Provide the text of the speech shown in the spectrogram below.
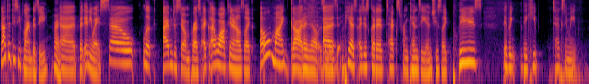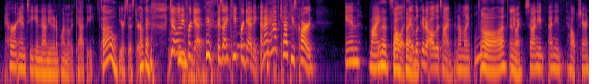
Not that these people aren't busy, Right. Uh, but anyway, so look, I'm just so impressed. I, I walked in and I was like, "Oh my god!" I know, it was Uh, amazing. P.S. I just got a text from Kenzie, and she's like, "Please," they've been, they keep texting me. Her and Tegan now need an appointment with Kathy, Oh. your sister. Okay. don't let me forget because I keep forgetting, and I have Kathy's card in my That's so wallet. I look at it all the time, and I'm like, mm. Aw. Anyway, so I need I need help, Sharon.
